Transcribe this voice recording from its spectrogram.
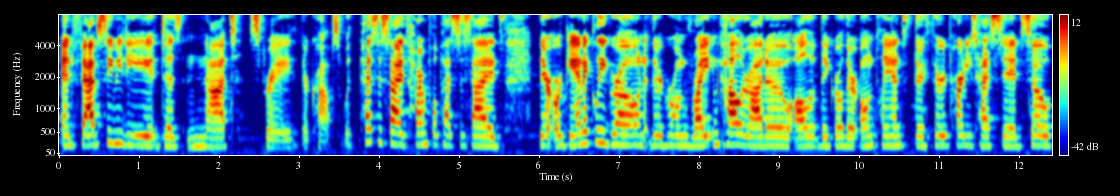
And Fab CBD does not spray their crops with pesticides, harmful pesticides. They're organically grown. They're grown right in Colorado. All of they grow their own plants. They're third party tested. So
